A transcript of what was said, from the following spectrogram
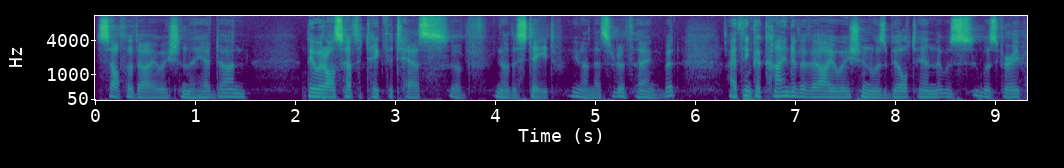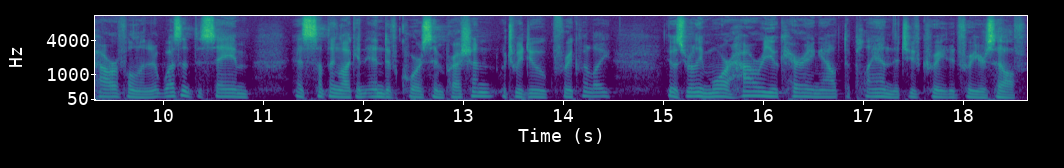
self-evaluation they had done. They would also have to take the tests of you know the state, you know, and that sort of thing. But I think a kind of evaluation was built in that was was very powerful, and it wasn't the same as something like an end of course impression, which we do frequently. It was really more how are you carrying out the plan that you've created for yourself?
